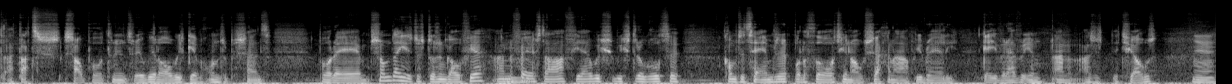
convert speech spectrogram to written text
that's Southport through and through. We'll always give 100%. But um, some days it just doesn't go for you. And the first half, yeah, we we struggled to come to terms with it. But I thought, you know, second half we really gave it everything, and as it shows. Yeah.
